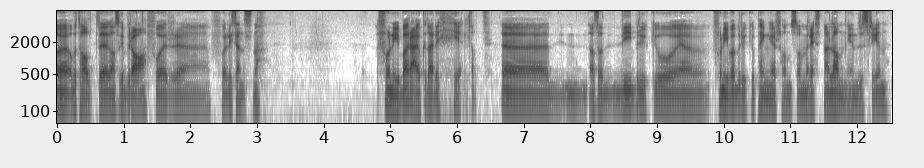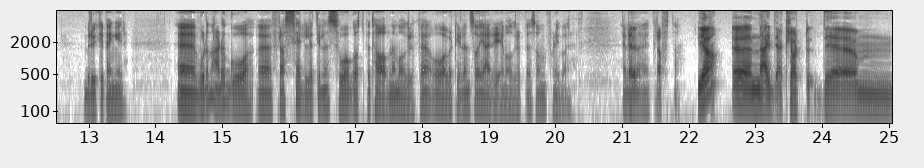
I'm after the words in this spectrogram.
og betalt ganske bra for, eh, for, lisensene. Fornybar er jo ikke der i det hele tatt. Uh, altså, de bruker jo uh, Fornybar bruker jo penger sånn som resten av landindustrien bruker penger. Uh, hvordan er det å gå fra å selge til en så godt betalende målgruppe over til en så gjerrig målgruppe som fornybar? Eller kraft, da? Ja. Uh, nei, det er klart det, um,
